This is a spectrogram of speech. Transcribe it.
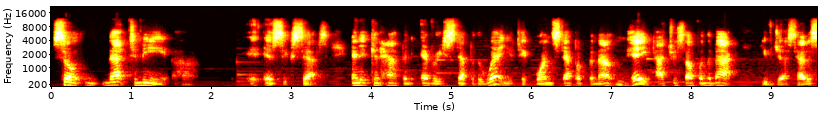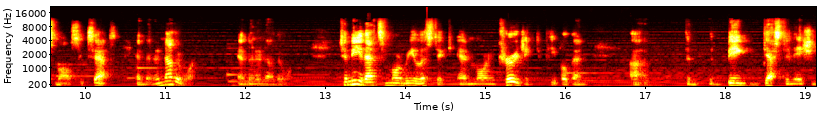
So that to me uh, is success. And it can happen every step of the way. You take one step up the mountain, hey, pat yourself on the back. You've just had a small success, and then another one, and then another one. To me, that's more realistic and more encouraging to people than uh, the, the big destination.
